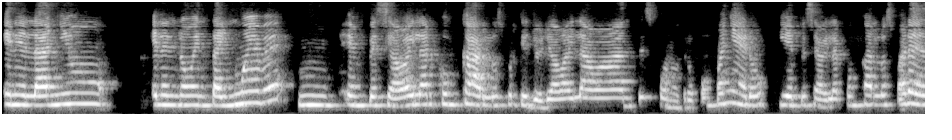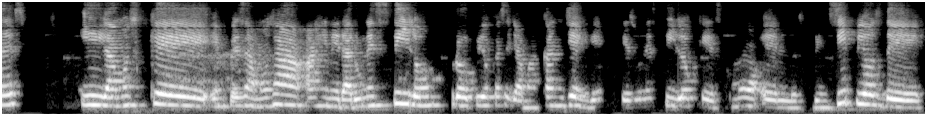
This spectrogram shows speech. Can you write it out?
en el año en el 99 mm, empecé a bailar con Carlos, porque yo ya bailaba antes con otro compañero, y empecé a bailar con Carlos Paredes, y digamos que empezamos a, generar un estilo propio que se llama canyengue, que es un estilo que es como los principios de,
